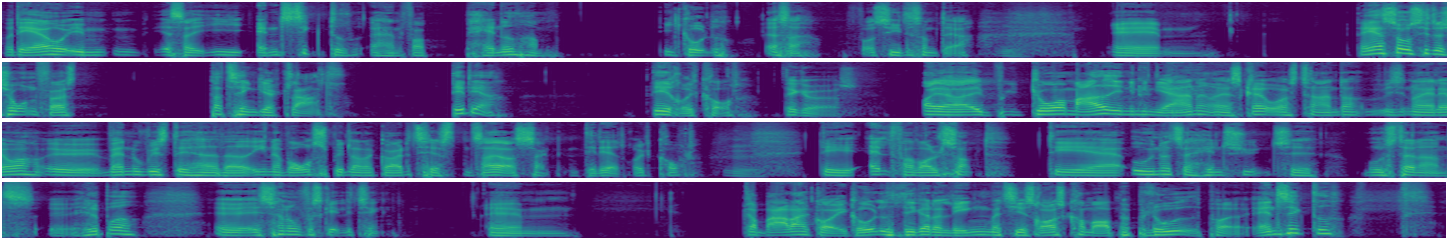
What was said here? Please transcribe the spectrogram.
For det er jo i, altså, i ansigtet, at han får pandet ham i gulvet. Altså, for at sige det som det er. Mm. Øhm, da jeg så situationen først, der tænkte jeg klart, det der, det er et rødt kort. Det gør jeg også. Og jeg gjorde meget ind i min hjerne, og jeg skrev også til andre, hvis, når jeg laver, øh, hvad nu hvis det havde været en af vores spillere, der gør det testen, så har jeg også sagt, det der er et rødt kort. Mm. Det er alt for voldsomt. Det er uden at tage hensyn til modstanderens øh, helbred. Øh, sådan nogle forskellige ting. Øhm, Grabata går i gulvet, ligger der længe. Mathias Ross kommer op med blod på ansigtet.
